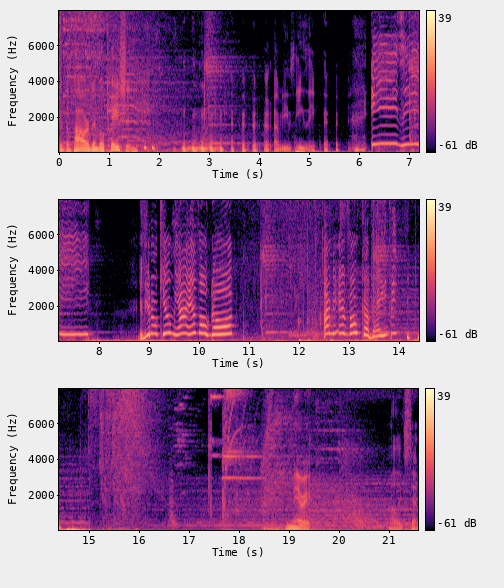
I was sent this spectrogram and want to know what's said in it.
With the power of invocation. I mean, it's easy. easy. If you don't kill me, I invoke, dog. I'm the invoker, baby. Merrick, I'll accept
